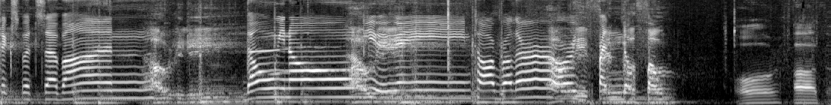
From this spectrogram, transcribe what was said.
six foot seven. Holy dee. Don't we know you ain't our brother or your friend or foe? Or other.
